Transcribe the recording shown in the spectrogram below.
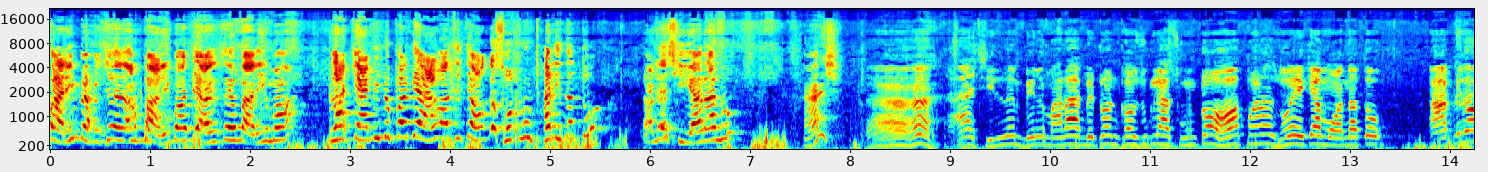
બારી બારી બારીમાં બે આવી છે બારીમાં. પેલા કેબિન ઉપર બે આવવા છે. ત્યાં તો સોટલું ઉઠાડી દતું તાને શિયાળાનું. હા આ સિલને બિલ મારા બેટોને કહું છું કે આ સૂંટો હો પણ જોઈએ કે મોના તો આપણે તો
